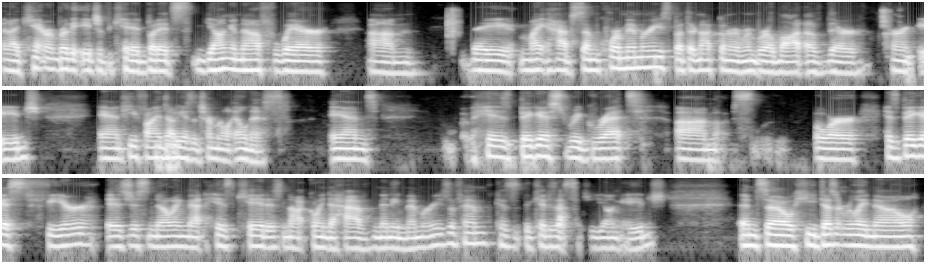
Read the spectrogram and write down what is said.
and I can't remember the age of the kid, but it's young enough where um, they might have some core memories, but they're not going to remember a lot of their current age. And he finds out he has a terminal illness. And his biggest regret um, or his biggest fear is just knowing that his kid is not going to have many memories of him because the kid is at such a young age. And so he doesn't really know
